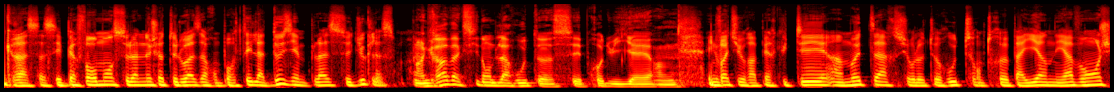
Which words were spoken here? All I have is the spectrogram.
Grâce à ses performances, la Neuchâteloise a remporté la deuxième place du classement. Un grave accident de la route s'est produit hier. Une voiture a percuté un motard sur l'autoroute entre Payerne et Avange.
